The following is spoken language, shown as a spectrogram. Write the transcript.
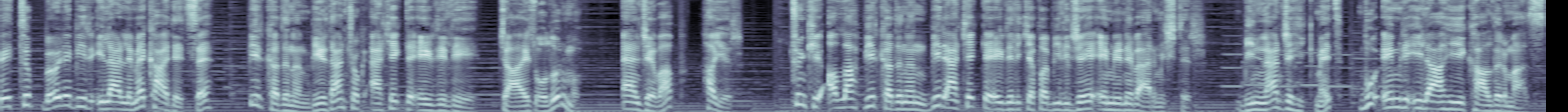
ve tıp böyle bir ilerleme kaydetse bir kadının birden çok erkekle evliliği caiz olur mu? El cevap hayır. Çünkü Allah bir kadının bir erkekle evlilik yapabileceği emrini vermiştir. Binlerce hikmet bu emri ilahiyi kaldırmaz.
